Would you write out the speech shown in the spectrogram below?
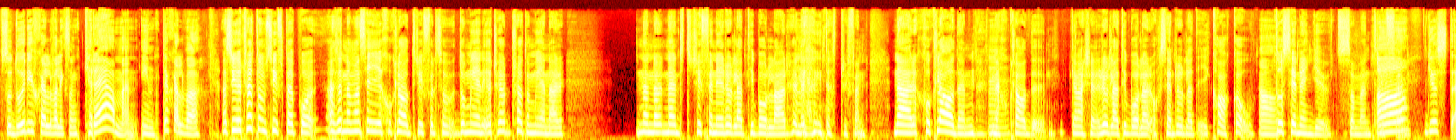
Så då är det ju själva liksom krämen, inte själva... Alltså jag tror att de syftar på, alltså när man säger chokladtryffel så de menar, jag tror, jag tror att de menar när, när, när tryffeln är rullad till bollar, Mm. eller inte tryffeln, när chokladen, när Mm. chokladganachen är rullad till bollar och sen rullad i kakao, Ja, då ser den ju ut som en tryffel. ja just det.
